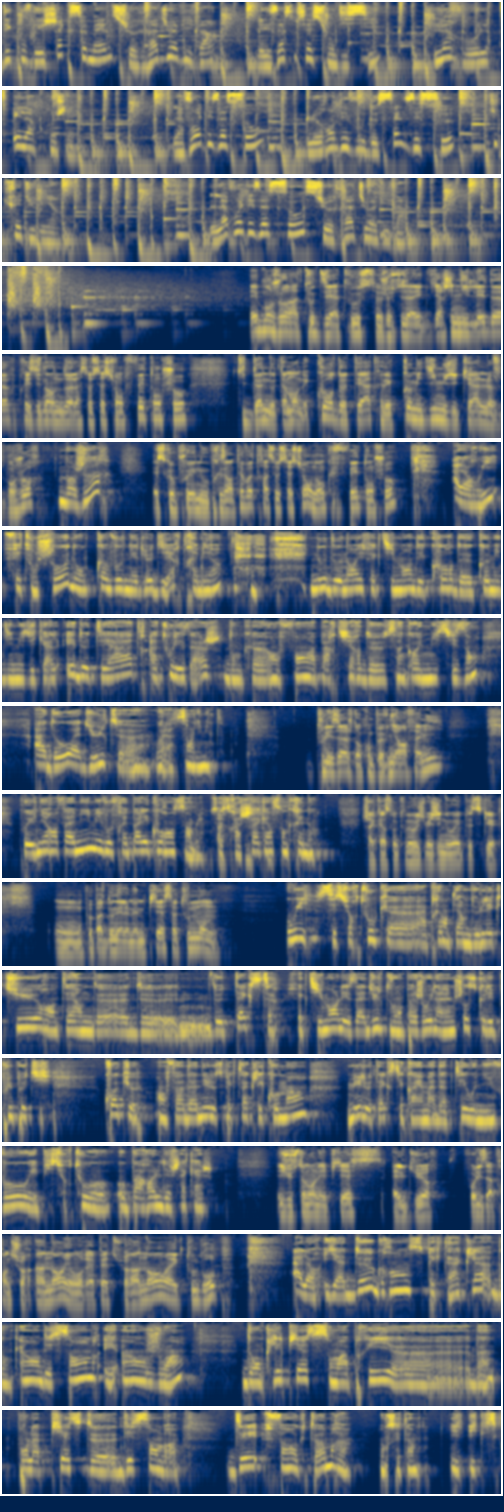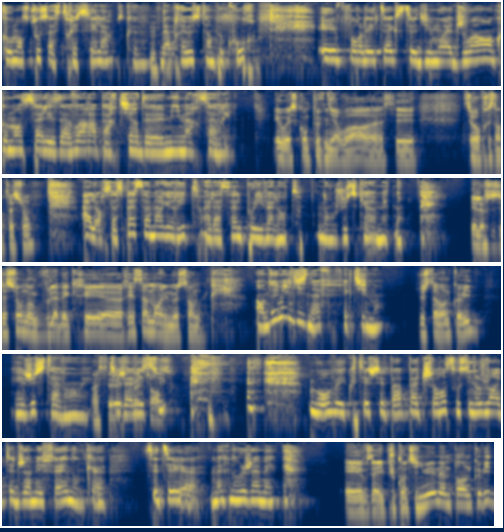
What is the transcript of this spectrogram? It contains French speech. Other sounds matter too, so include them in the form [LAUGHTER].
Découvrez chaque semaine sur Radio Aviva les associations d'ici, leur rôle et leurs projets. La voix des assauts, le rendez-vous de celles et ceux qui créent du lien. La voix des assauts sur Radio Aviva. Et bonjour à toutes et à tous, je suis avec Virginie Leder, présidente de l'association Fais ton show, qui donne notamment des cours de théâtre et des comédies musicales. Bonjour. Bonjour. Est-ce que vous pouvez nous présenter votre association, donc Fais ton show? Alors oui, Fais ton show, donc comme vous venez de le dire, très bien. [LAUGHS] Nous donnons effectivement des cours de comédie musicale et de théâtre à tous les âges, donc euh, enfants à partir de 5 ans et demi, 6 ans, ados, adultes, euh, voilà, sans limite. Tous les âges, donc on peut venir en famille? Vous pouvez venir en famille, mais vous ferez pas les cours ensemble. Ce sera chacun son créneau. [LAUGHS] Chacun son créneau, j'imagine, oui, parce que on peut pas donner la même pièce à tout le monde. Oui, c'est surtout que après en termes de lecture, en termes de, de, de texte, effectivement, les adultes vont pas jouer la même chose que les plus petits. Quoique, en fin d'année, le spectacle est commun, mais le texte est quand même adapté au niveau et puis surtout aux, aux paroles de chaque âge. Et justement, les pièces, elles durent, faut les apprendre sur un an et on répète sur un an avec tout le groupe? Alors, il y a deux grands spectacles, donc un en décembre et un en juin. Donc, les pièces sont apprises euh, ben, pour la pièce de décembre dès fin octobre. Donc c'est un ils, ils commencent tous à stresser là parce que [LAUGHS] d'après eux c'est un peu court. Et pour les textes du mois de juin, on commence à les avoir à partir de mi-mars avril. Et où est-ce qu'on peut venir voir euh, ces, ces représentations? Alors ça se passe à Marguerite, à la salle polyvalente, donc jusqu'à maintenant. [LAUGHS] Et l'association, donc vous l'avez créée euh, récemment, il me semble. En 2019, effectivement. Juste avant le Covid? Et juste avant, oui. Ah, si j'avais su. chance. [LAUGHS] bon, bah écoutez, je sais pas, pas de chance, ou sinon je l'aurais peut-être jamais fait. Donc euh, c'était euh, maintenant ou jamais. Et vous avez pu continuer même pendant le Covid?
